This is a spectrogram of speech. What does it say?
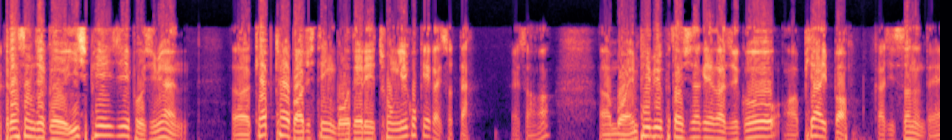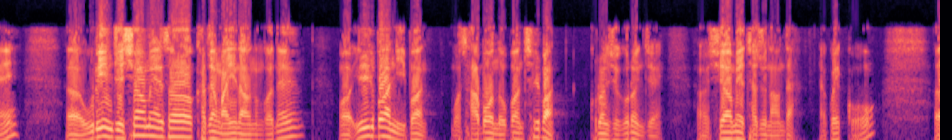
그래서 이제 그 20페이지 보시면, 어, 캐피탈 버지팅 모델이 총 7개가 있었다. 그래서, 어, 뭐, MPB부터 시작해가지고, 어, PI법까지 있었는데, 어, 우리 이제 시험에서 가장 많이 나오는 거는, 뭐, 1번, 2번, 뭐, 4번, 5번, 7번. 그런 식으로 이제, 어, 시험에 자주 나온다라고 했고, 어,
